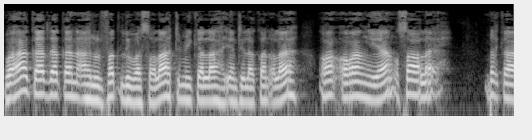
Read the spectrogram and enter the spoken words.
Wa katakan ahlul fadli wasalah demikianlah yang dilakukan oleh orang-orang yang saleh. Mereka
